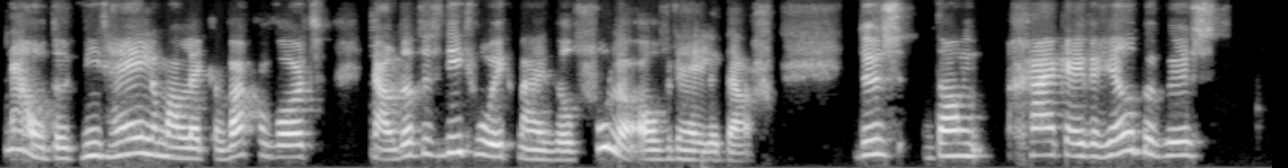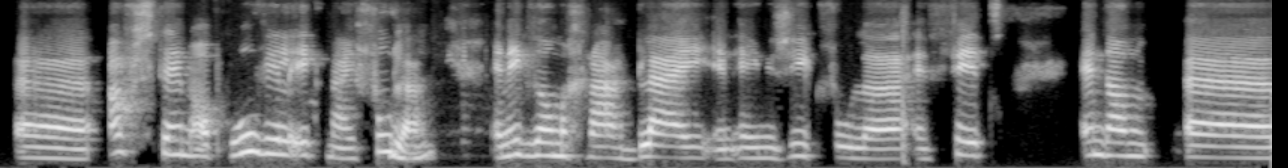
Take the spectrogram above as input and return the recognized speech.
nou, dat ik niet helemaal lekker wakker word. Nou, dat is niet hoe ik mij wil voelen over de hele dag. Dus dan ga ik even heel bewust uh, afstemmen op hoe wil ik mij voelen. Mm-hmm. En ik wil me graag blij en energiek voelen en fit. En dan uh,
